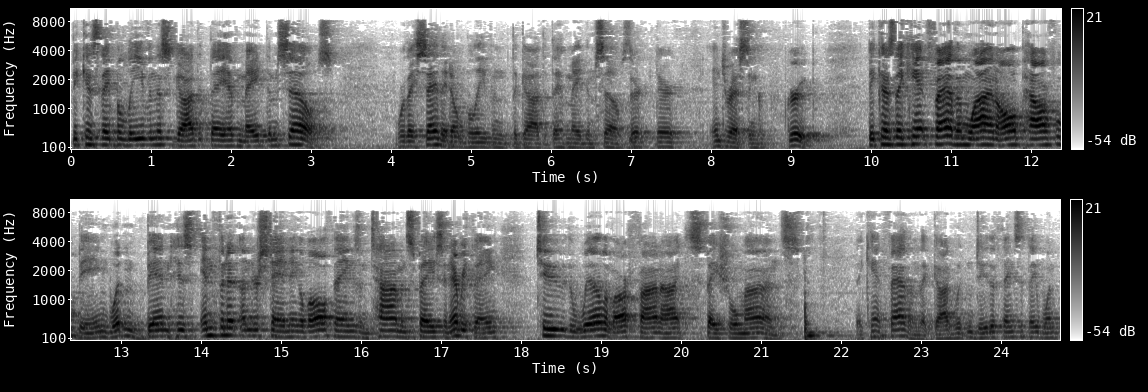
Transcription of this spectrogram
Because they believe in this God that they have made themselves where they say they don't believe in the God that they have made themselves. They're, they're interesting group. Because they can't fathom why an all-powerful being wouldn't bend his infinite understanding of all things and time and space and everything to the will of our finite spatial minds. They can't fathom that God wouldn't do the things that they want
